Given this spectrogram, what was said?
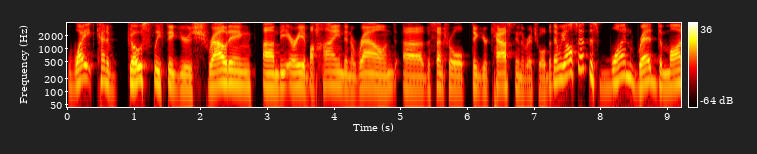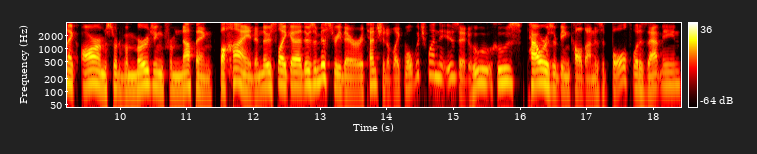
white kind of ghostly figures shrouding um, the area behind and around uh, the central figure casting the ritual. But then we also have this one red demonic arm sort of emerging from nothing behind, and there's like a there's a mystery there or a tension of like, well, which one is it? Who whose powers are being called on? Is it both? What does that mean?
